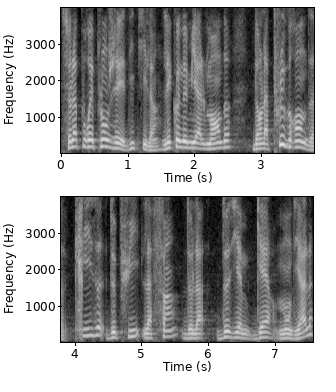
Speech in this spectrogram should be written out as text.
Cela pourrait plonger, dit-il, hein, l'économie allemande dans la plus grande crise depuis la fin de la Deuxième Guerre mondiale.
